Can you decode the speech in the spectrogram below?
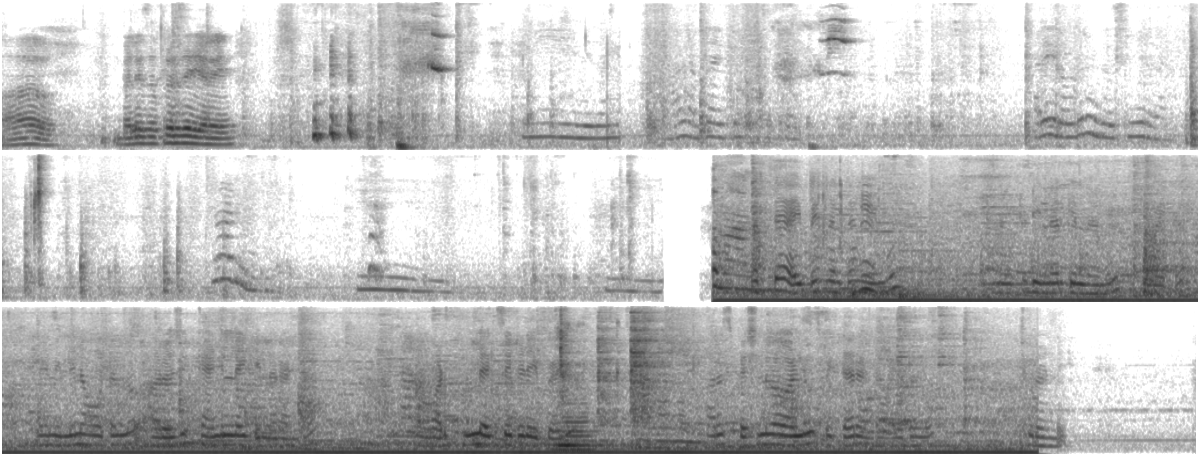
వావ్ భలే సర్ప్రైజ్ అయ్యావే. ఎక్సైటెడ్ అయిపోయాడు. ఆ రోజు స్పెషల్గా వాళ్ళు పెట్టారంట హోటల్లో చూడండి.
